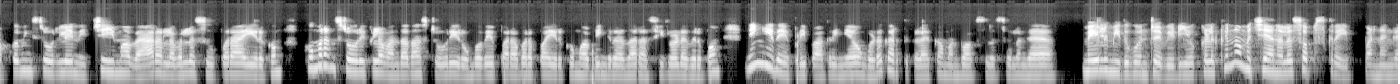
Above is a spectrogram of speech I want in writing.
அப்கமிங் ஸ்டோரியிலே நிச்சயமா வேற லெவல்ல சூப்பரா இருக்கும். குமரன் ஸ்டோரிக்குள்ள வந்தாதான் ஸ்டோரி ரொம்பவே பரபரப்பா இருக்கும் அப்படிங்கிறது தான் ரசிகர்களோட விருப்பம். நீங்க இதை எப்படி பாக்குறீங்க? உங்களோட கருத்துக்களை கமெண்ட் பாக்ஸ்ல சொல்லுங்க. மேலும் இது போன்ற வீடியோக்களுக்கு நம்ம சேனலை சப்ஸ்கிரைப் பண்ணுங்க.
